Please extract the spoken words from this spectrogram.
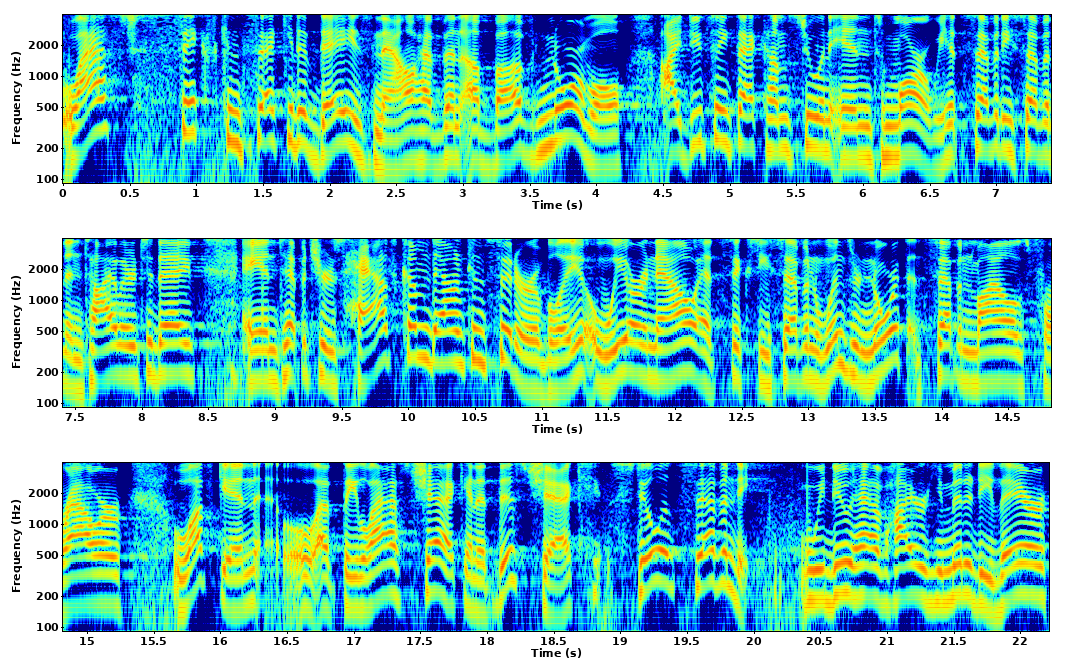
last six consecutive days now have been above normal. I do think that comes to an end tomorrow. We hit 77 in Tyler today, and temperatures have come down considerably. We are now at 67. Winds are north at 7 miles per hour. Lufkin, at the last check and at this check, still at 70. We do have higher humidity there,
